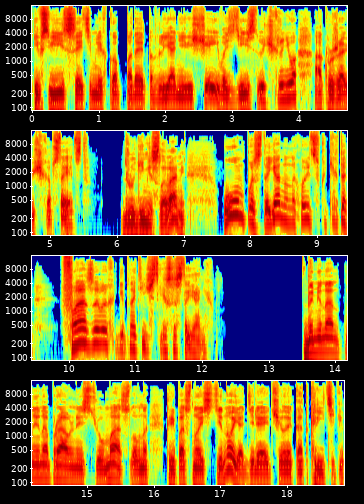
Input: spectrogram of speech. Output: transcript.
и в связи с этим легко попадает под влияние вещей и воздействующих на него окружающих обстоятельств. Другими словами, ум постоянно находится в каких-то фазовых гипнотических состояниях. Доминантная направленность ума, словно крепостной стеной, отделяет человека от критики.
